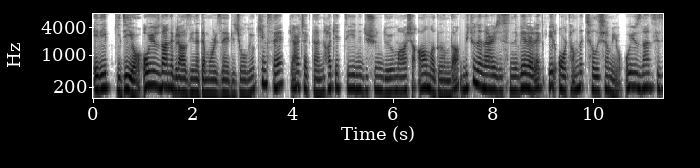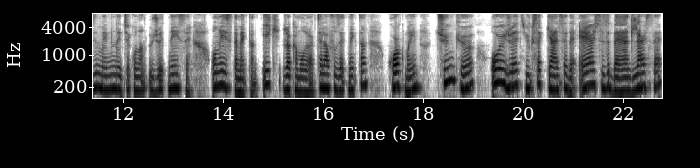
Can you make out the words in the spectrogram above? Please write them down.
eriyip gidiyor. O yüzden de biraz yine demoralize edici oluyor. Kimse gerçekten hak ettiğini düşündüğü maaşı almadığında bütün enerjisini vererek bir ortamda çalışamıyor. O yüzden sizi memnun edecek olan ücret neyse onu istemekten, ilk rakam olarak telaffuz etmekten korkmayın. Çünkü o ücret yüksek gelse de eğer sizi beğendilerse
